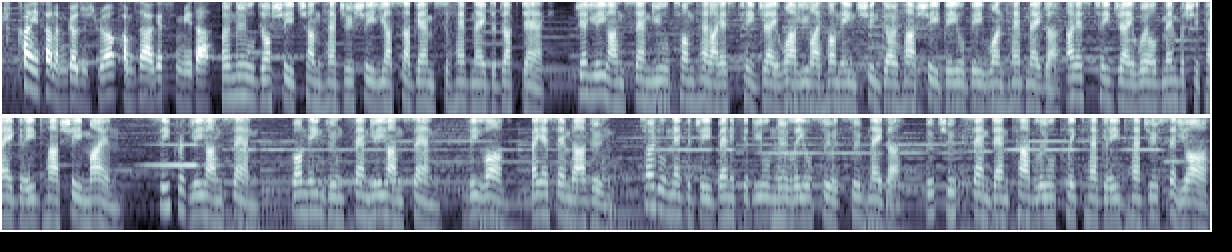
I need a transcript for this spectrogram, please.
축하 인사 남겨주시면 감사하겠습니다. Onul doshi chung hajushi yasugam sahabne deduk dak. Jeyang san yul tongha istj yui honin shingo hashi gilgi one habnada. Istj world membership a gaib hashi mayan. Secret yang sang. Bon indung fan yang sang. Vlog. ASM ardung. Total negaji benefit yul nu lil suit subnada. Uchuk sang dan card lul click hagaib haju se yor.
